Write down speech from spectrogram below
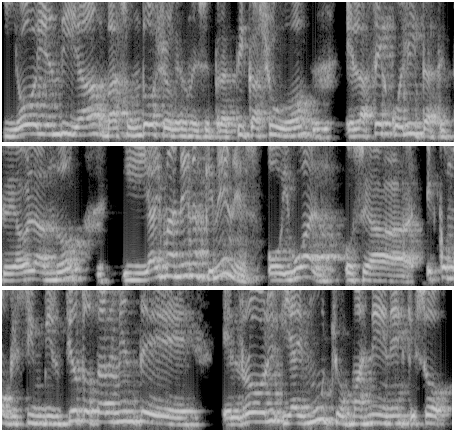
y hoy en día vas a un dojo, que es donde se practica judo, en las escuelitas te estoy hablando, y hay más nenas que nenes, o igual. O sea, es como que se invirtió totalmente el rol y hay muchos más nenes, que eso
